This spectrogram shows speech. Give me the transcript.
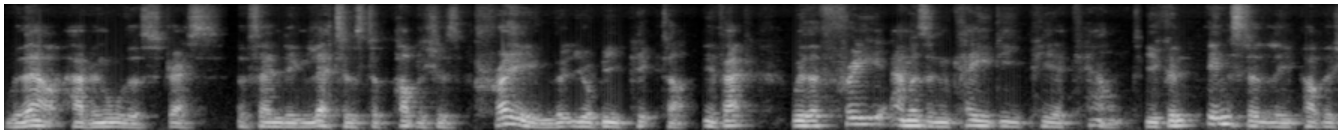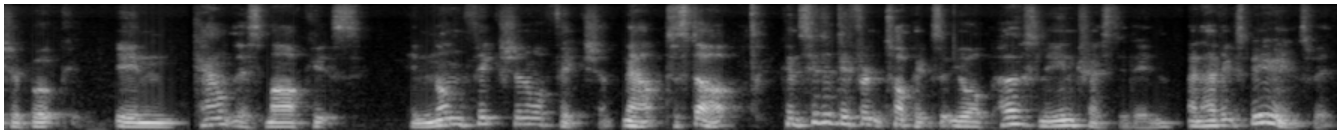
without having all the stress of sending letters to publishers praying that you'll be picked up. In fact, with a free Amazon KDP account, you can instantly publish a book in countless markets in non-fiction or fiction. Now, to start, consider different topics that you're personally interested in and have experience with.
